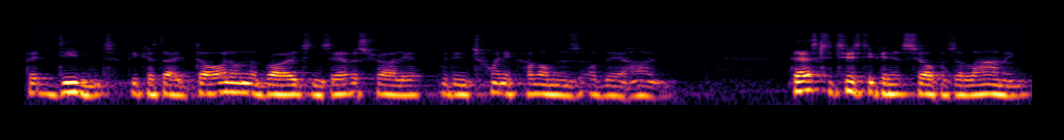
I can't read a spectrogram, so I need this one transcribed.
but didn't because they died on the roads in South Australia within 20 kilometres of their home. That statistic in itself is alarming.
